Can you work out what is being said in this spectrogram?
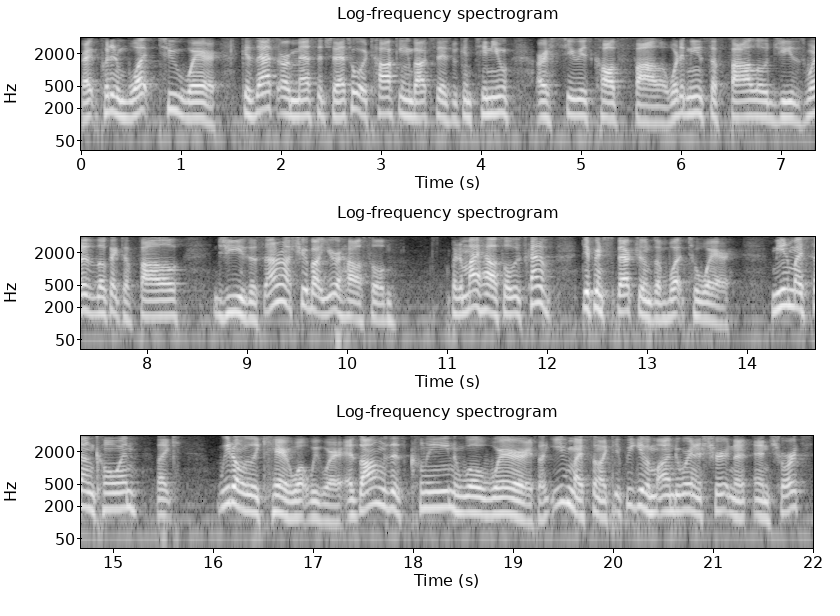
right? Put in what to wear because that's our message. That's what we're talking about today as we continue our series called Follow. What it means to follow Jesus. What does it look like to follow Jesus? I'm not sure about your household, but in my household, it's kind of different spectrums of what to wear. Me and my son Cohen, like, we don't really care what we wear. As long as it's clean, we'll wear it. Like even my son, like if we give him underwear and a shirt and, a, and shorts,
